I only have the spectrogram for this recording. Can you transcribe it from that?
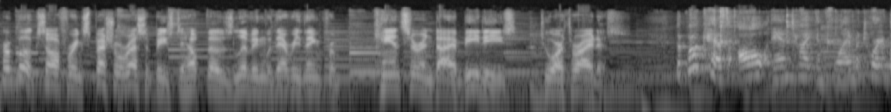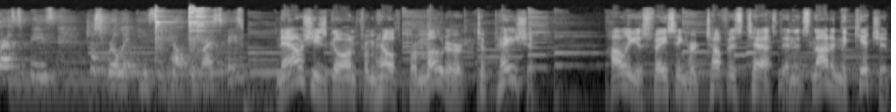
Her book's offering special recipes to help those living with everything from cancer and diabetes to arthritis. The book has all anti-inflammatory recipes, just really easy, healthy recipes. Now she's gone from health promoter to patient. Holly is facing her toughest test, and it's not in the kitchen,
